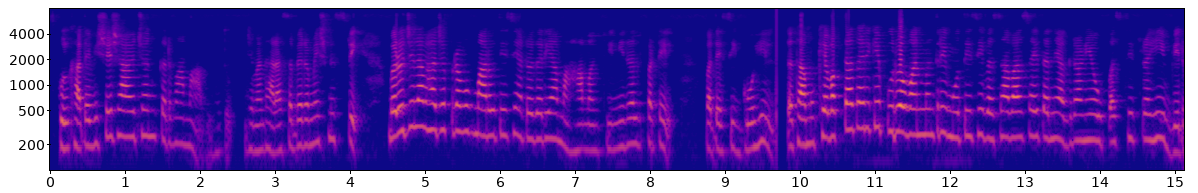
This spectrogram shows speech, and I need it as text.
સ્કૂલ ખાતે વિશેષ આયોજન કરવામાં આવ્યું હતું, જેમાં ધારાસભ્ય રમેશ મિસ્ત્રી, ભરૂચ જિલ્લા ભાજપ પ્રમુખ મારુતિસિંહ અટોદરિયા, મહામંત્રી નિરલ પટેલ, ફતેહસિંહ ગોહિલ તથા મુખ્ય વક્તા તરીકે પૂર્વ વનમંત્રી મોતીસિંહ વસાવા સહિત અન્ય અગ્રણીઓ ઉપસ્થિત રહી વીર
